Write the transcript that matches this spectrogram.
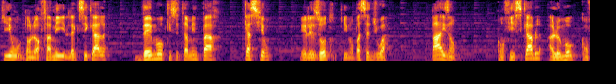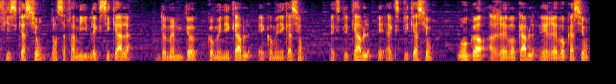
qui ont dans leur famille lexicale des mots qui se terminent par cation et les autres qui n'ont pas cette joie. Par exemple, confiscable a le mot confiscation dans sa famille lexicale, de même que communicable et communication, explicable et explication, ou encore révocable et révocation.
